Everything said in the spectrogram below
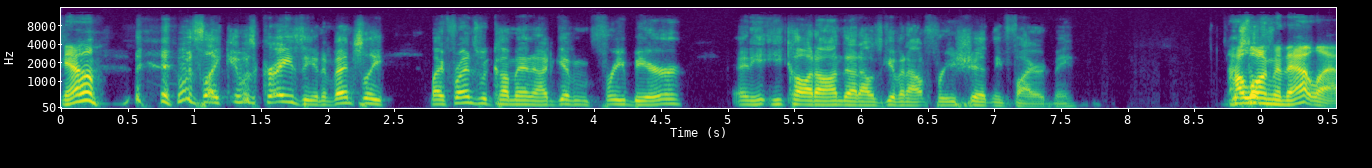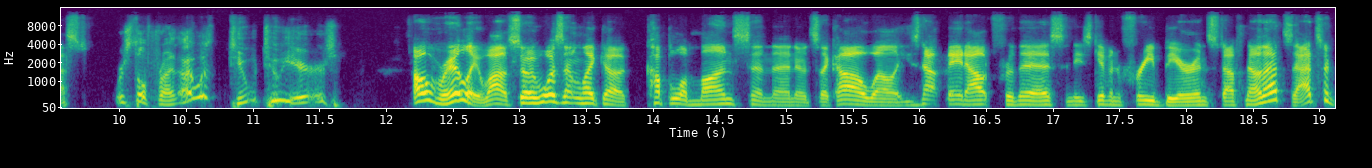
yeah. It was like it was crazy. And eventually, my friends would come in. and I'd give him free beer, and he, he caught on that I was giving out free shit, and he fired me. We're How long did that last? We're still friends. I was two two years. Oh, really? Wow. So it wasn't like a couple of months and then it's like, oh well, he's not made out for this and he's given free beer and stuff. No, that's that's a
